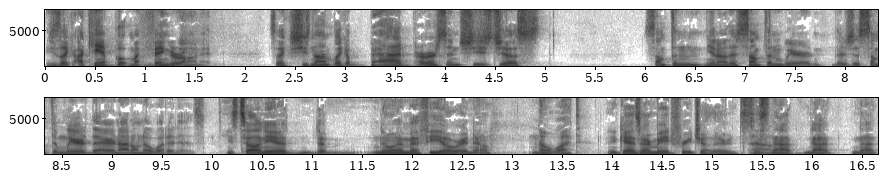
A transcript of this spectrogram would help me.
he's like, I can't put my finger on it. It's like she's not like a bad person. She's just something, you know. There's something weird. There's just something weird there, and I don't know what it is. He's telling you that no MFEO right now. No, what? You guys aren't made for each other. It's just Oh. not not not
